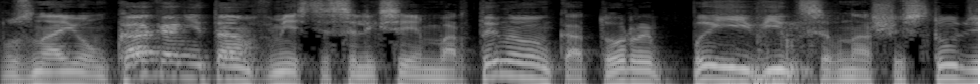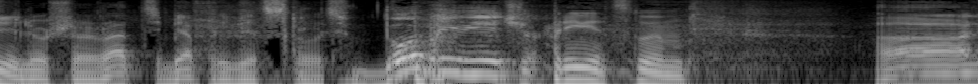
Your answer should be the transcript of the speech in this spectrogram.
узнаем, как они там вместе с Алексеем Мартыновым, который появился в нашей студии. Леша, рад тебя приветствовать. Добрый вечер. Приветствуем. А,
